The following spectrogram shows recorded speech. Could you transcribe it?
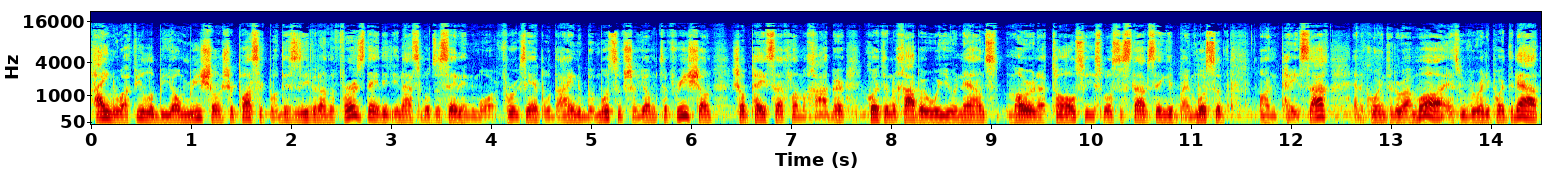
Hainu afilu biyom rishon shepasikbo. This is even on the first day that you're not supposed to say it anymore. For example, Dainu b'musaf shal yom shal pesach lamechaber. According to Mechaber, where you announce morid atol, so you're supposed to stop saying it by musaf on Pesach. And according to the Ramah, as we've already pointed out,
